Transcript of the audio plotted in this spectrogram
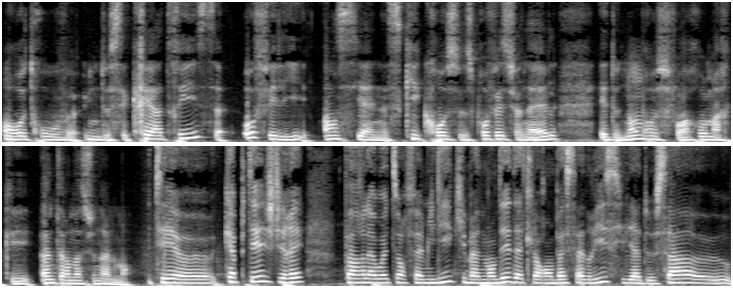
On retrouve une de ses créatrices, Ophélie, ancienne ski crosseuse professionnelle et de nombreuses fois remarquée internationalement. Été euh, captée, je dirais, par la Water Family qui m'a demandé d'être leur ambassadrice il y a de ça euh,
